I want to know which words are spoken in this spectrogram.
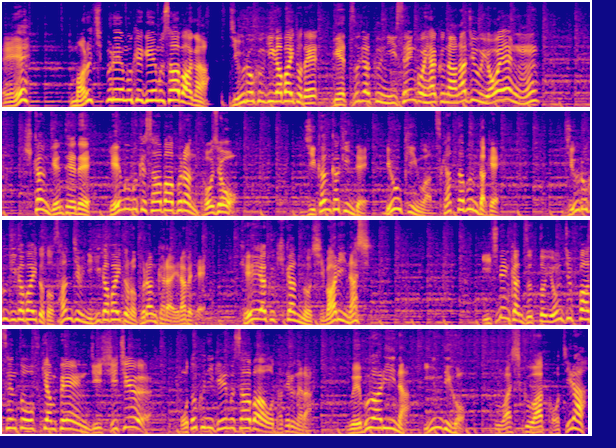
えマルチプレイ向けゲームサーバーが 16GB で月額2574円期間限定でゲーム向けサーバープラン登場。時間課金で料金は使った分だけ。16GB と 32GB のプランから選べて契約期間の縛りなし。1年間ずっと40%オフキャンペーン実施中。お得にゲームサーバーを建てるならウェブアリーナインディゴ。詳しくはこちら。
